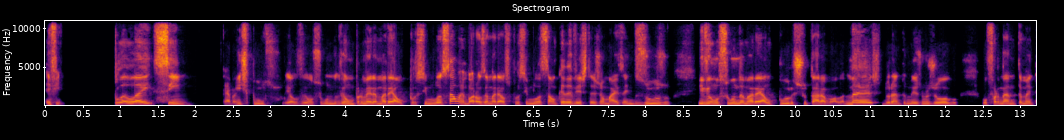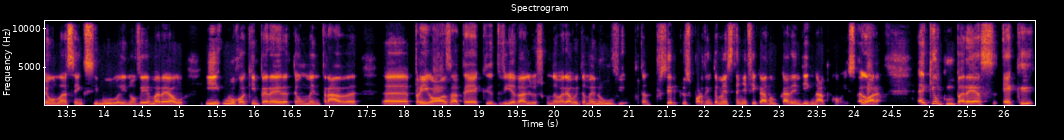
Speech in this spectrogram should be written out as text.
Enfim, pela lei, sim, é bem expulso. Ele vê um, segundo, vê um primeiro amarelo por simulação, embora os amarelos por simulação cada vez estejam mais em desuso, e vê um segundo amarelo por chutar a bola. Mas, durante o mesmo jogo, o Fernando também tem um lance em que simula e não vê amarelo, e o Joaquim Pereira tem uma entrada uh, perigosa até que devia dar-lhe o segundo amarelo e também não o viu. Portanto, percebo que o Sporting também se tenha ficado um bocado indignado com isso. Agora, aquilo que me parece é que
